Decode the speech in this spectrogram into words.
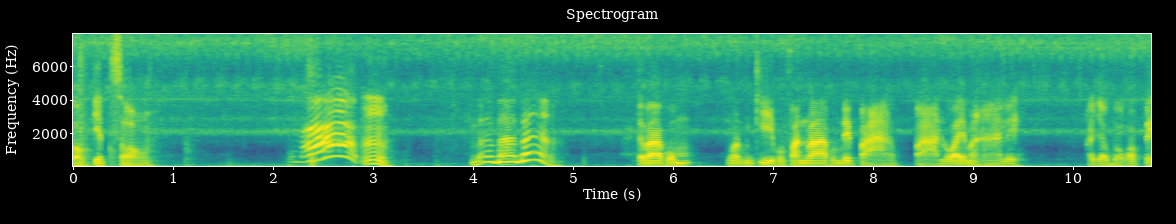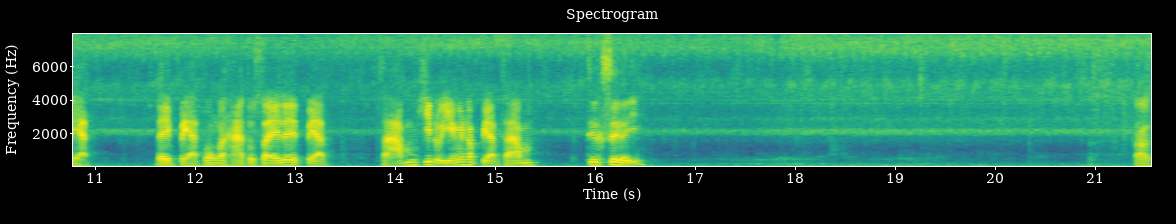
ออกเจ็ดสองมาอืมบ้าบ้าบ้าแต่ว่าผมงวันเมื่อกี้ผมฝันว่าผมได้ป่าครับป่าลอยมาหาเลย เขาจะบอกว่าแปดได้แปดผมก็หาตัวใส่เลยแปดสามคิดเอาเองนะครับแปดสามถึกเสยปาก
